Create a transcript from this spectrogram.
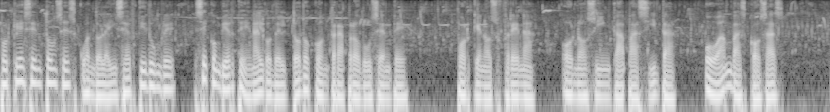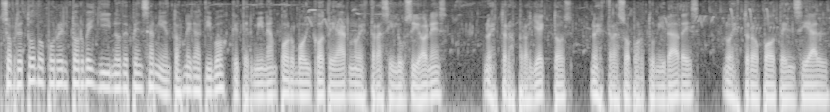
porque es entonces cuando la incertidumbre se convierte en algo del todo contraproducente, porque nos frena o nos incapacita, o ambas cosas, sobre todo por el torbellino de pensamientos negativos que terminan por boicotear nuestras ilusiones, nuestros proyectos, nuestras oportunidades, nuestro potencial.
